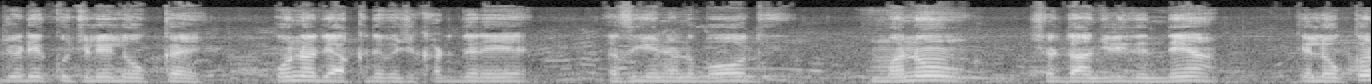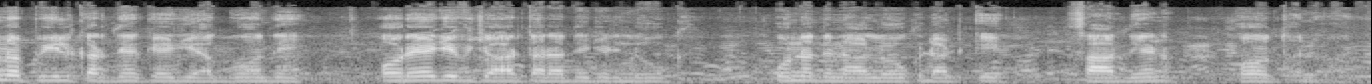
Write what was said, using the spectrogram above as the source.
ਜਿਹੜੇ ਕੁਚਲੇ ਲੋਕ ਹੈ ਉਹਨਾਂ ਦੇ ਅੱਖ ਦੇ ਵਿੱਚ ਖੜਦੇ ਰਹੇ ਹੈ। ਅਸੀਂ ਇਹਨਾਂ ਨੂੰ ਬਹੁਤ ਮਨੋਂ ਸ਼ਰਧਾਂਜਲੀ ਦਿੰਦੇ ਹਾਂ ਕਿ ਲੋਕਾਂ ਨੂੰ ਅਪੀਲ ਕਰਦੇ ਹਾਂ ਕਿ ਇਹ ਜਿਹੇ ਆਗੂਆਂ ਦੇ ਔਰ ਇਹ ਜਿਹੇ ਵਿਚਾਰਧਾਰਾ ਦੇ ਜਿਹੜੇ ਲੋਕ, ਉਹਨਾਂ ਦੇ ਨਾਲ ਲੋਕ ਡਟ ਕੇ ਸਾਥ ਦੇਣ ਬਹੁਤ ਧੰਨਵਾਦ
